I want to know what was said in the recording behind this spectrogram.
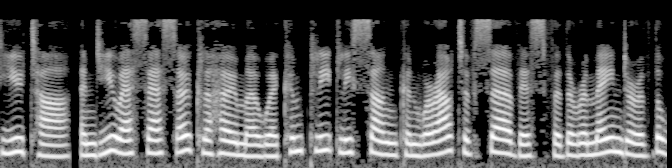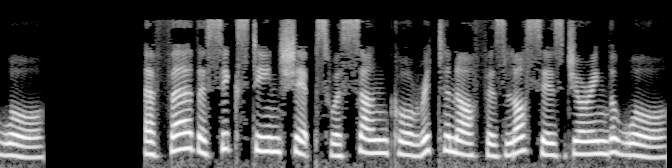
Utah, and USS Oklahoma were completely sunk and were out of service for the remainder of the war. A further 16 ships were sunk or written off as losses during the war.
